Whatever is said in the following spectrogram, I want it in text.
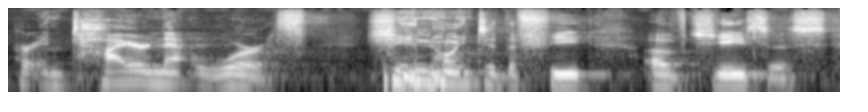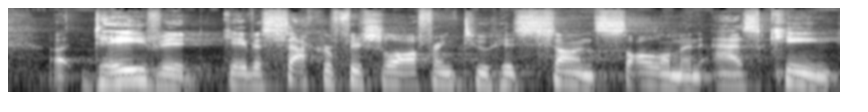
her entire net worth. She anointed the feet of Jesus. Uh, David gave a sacrificial offering to his son Solomon as king.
